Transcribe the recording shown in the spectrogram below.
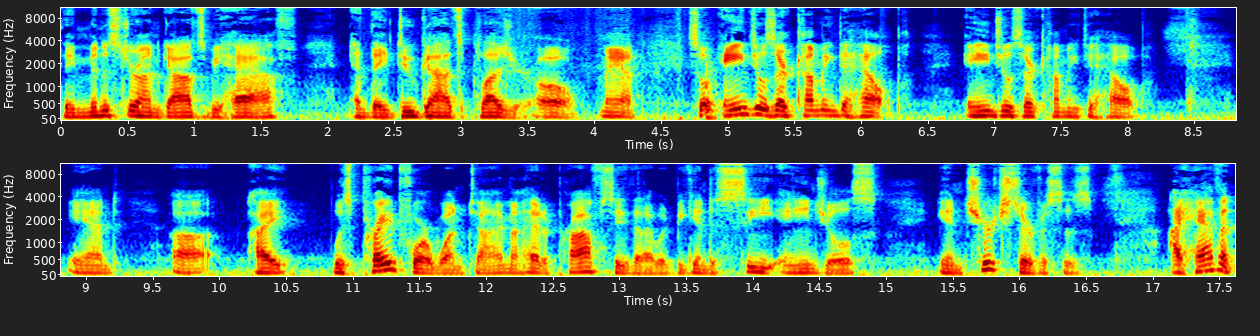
they minister on God's behalf, and they do God's pleasure. Oh, man. So angels are coming to help. Angels are coming to help. And uh, I was prayed for one time. I had a prophecy that I would begin to see angels in church services. I haven't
